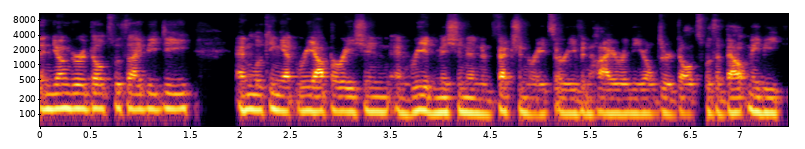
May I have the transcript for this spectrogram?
than younger adults with IBD and looking at reoperation and readmission and infection rates are even higher in the older adults, with about maybe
